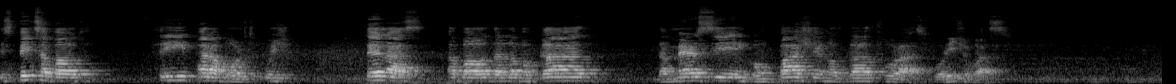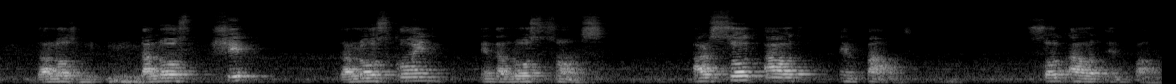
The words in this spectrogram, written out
It speaks about three parables which tell us about the love of God, the mercy and compassion of God for us, for each of us. The lost, the lost sheep, the lost coin, and the lost sons are sought out and found. Sought out and found.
